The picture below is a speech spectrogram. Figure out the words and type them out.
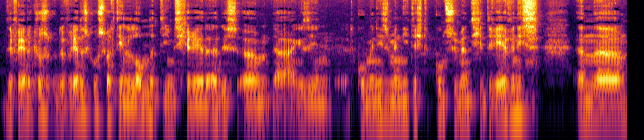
de vredeskoers, de vredeskoers werd in landenteams gereden. Dus um, ja, aangezien het communisme niet echt consumentgedreven is en uh,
